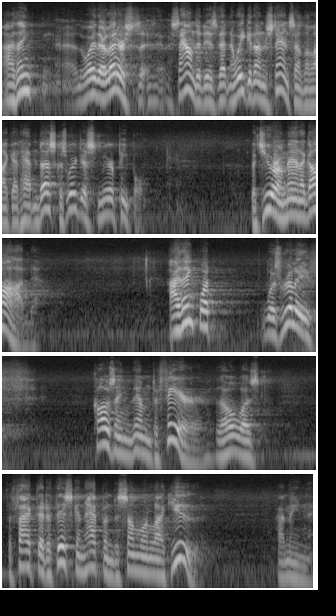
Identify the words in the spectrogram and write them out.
I think uh, the way their letters sounded is that now we could understand something like that happened to us because we're just mere people. But you are a man of God. I think what was really f- causing them to fear, though, was the fact that if this can happen to someone like you, I mean,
